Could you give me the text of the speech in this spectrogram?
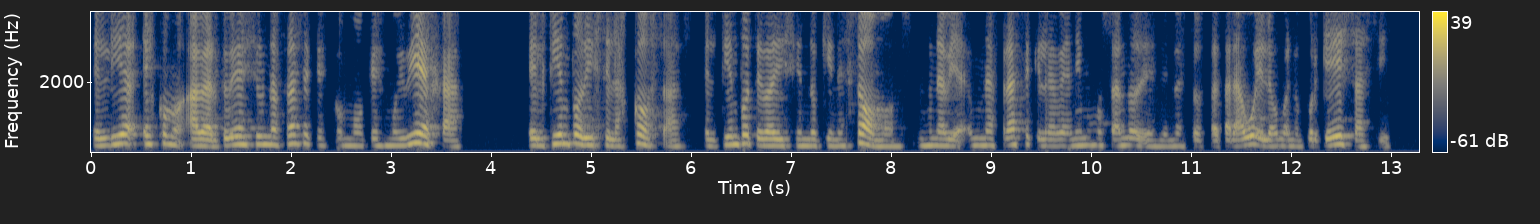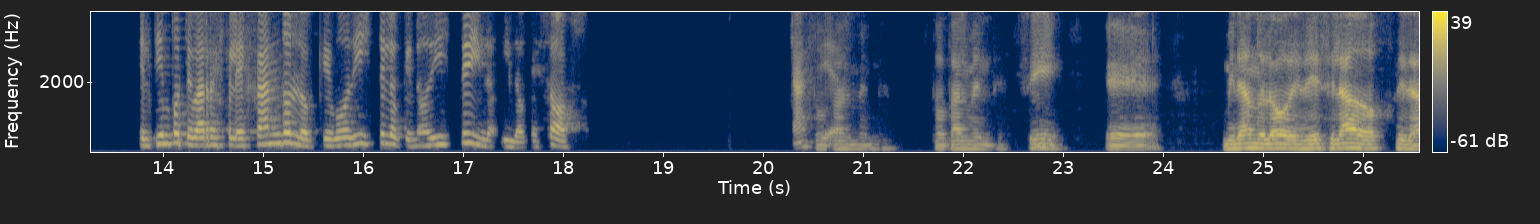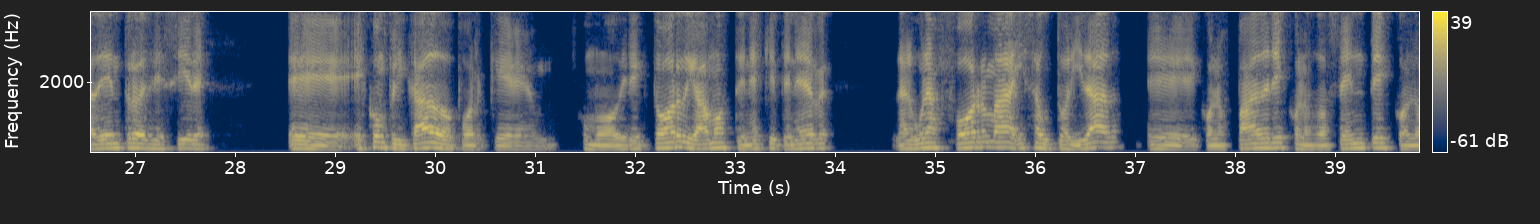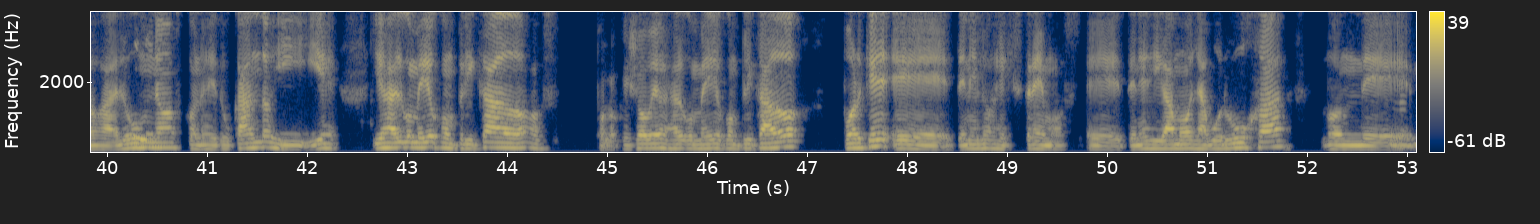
el día es como, a ver, te voy a decir una frase que es como que es muy vieja, el tiempo dice las cosas, el tiempo te va diciendo quiénes somos, una, una frase que la venimos usando desde nuestros tatarabuelos, bueno, porque es así. El tiempo te va reflejando lo que vos diste, lo que no diste y lo, y lo que sos. Así Totalmente. Totalmente, sí. Eh, mirándolo desde ese lado, desde adentro, es decir, eh, es complicado porque como director, digamos, tenés que tener de alguna forma esa autoridad eh, con los padres, con los docentes, con los alumnos, con los educandos, y, es, y, es, algo medio complicado, por lo que yo veo es algo medio complicado, porque eh, tenés los extremos, eh, tenés, digamos, la burbuja donde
